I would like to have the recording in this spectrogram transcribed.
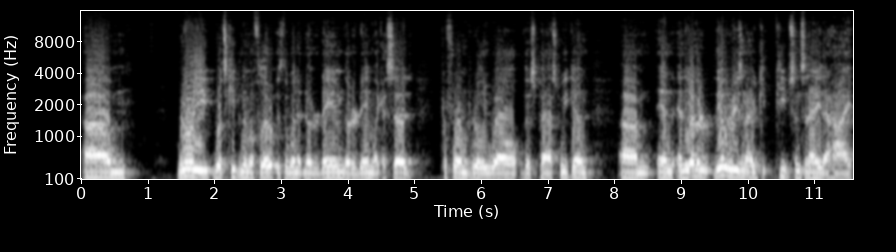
Um, really, what's keeping them afloat is the win at Notre Dame. Notre Dame, like I said, performed really well this past weekend. Um, and and the other the other reason I would keep Cincinnati that high,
